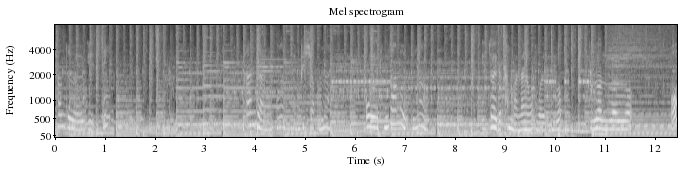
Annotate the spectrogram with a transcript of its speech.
사람들 왜 여기 있지? 사람들 아니구나 NPC였구나 어 여기 동상도 있구나 이스터에가 참 많아요 뭐 이거 눌러? 눌러 눌러 눌러 어?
